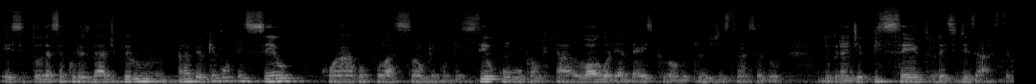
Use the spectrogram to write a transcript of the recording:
esse toda essa curiosidade pelo para ver o que aconteceu com a população, o que aconteceu com o vulcão que está logo ali a 10 quilômetros de distância do, do grande epicentro desse desastre.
